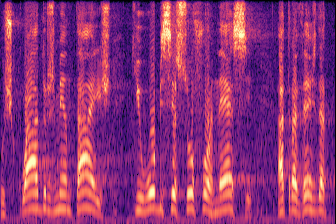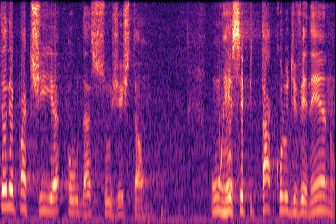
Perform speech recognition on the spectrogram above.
os quadros mentais que o obsessor fornece através da telepatia ou da sugestão. Um receptáculo de veneno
